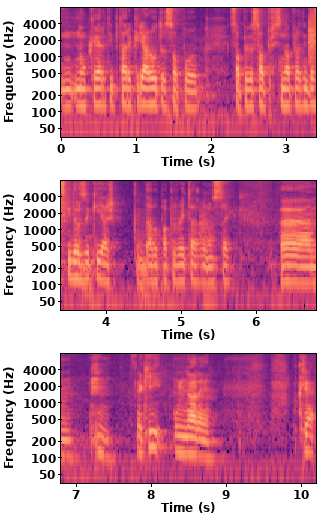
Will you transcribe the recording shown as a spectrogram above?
não quero tipo estar a criar outra só para só para ver profissional para ter seguidores aqui, acho que dava para aproveitar, eu não sei. Ahm, aqui o melhor é, criar-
